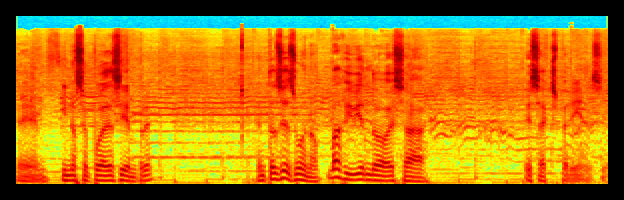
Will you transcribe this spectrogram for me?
eh, y no se puede siempre. Entonces, bueno, vas viviendo esa, esa experiencia.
